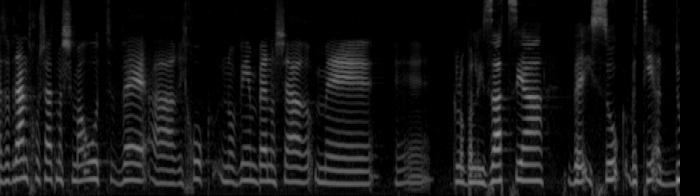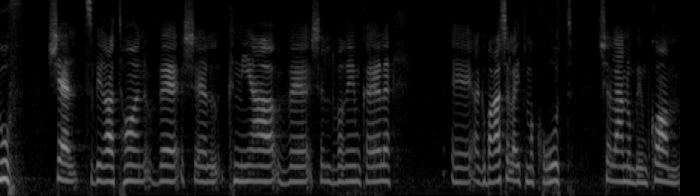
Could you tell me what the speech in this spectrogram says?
אז אובדן תחושת משמעות והריחוק נובעים בין השאר מגלובליזציה ועיסוק ותעדוף של צבירת הון ושל קנייה ושל דברים כאלה. הגברה של ההתמכרות שלנו במקום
